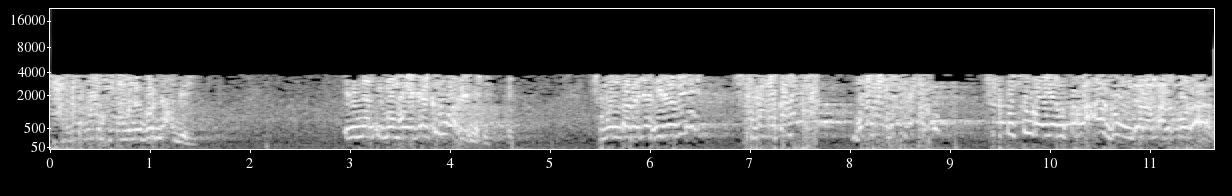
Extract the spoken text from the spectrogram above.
Sahabat Nabi yang menegur Nabi. Ini Nabi membolehkan keluar ini. Sementara jadi Nabi satu surah yang teragung dalam Al-Quran.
